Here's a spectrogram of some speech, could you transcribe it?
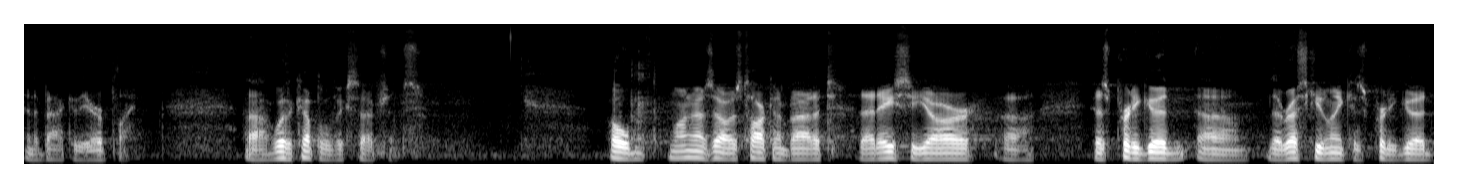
in the back of the airplane, uh, with a couple of exceptions. Oh, long as I was talking about it, that ACR uh, is pretty good. Um, the ResQLink is pretty good.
